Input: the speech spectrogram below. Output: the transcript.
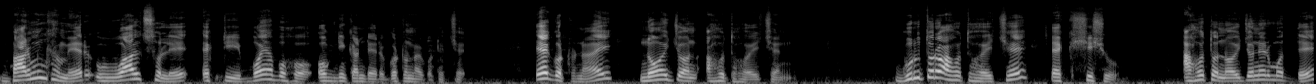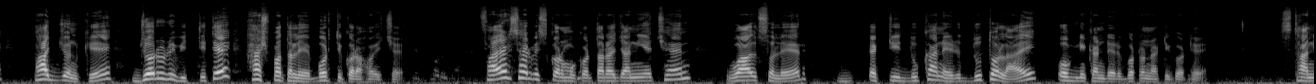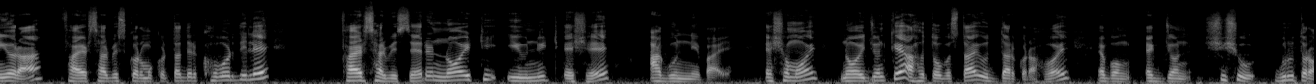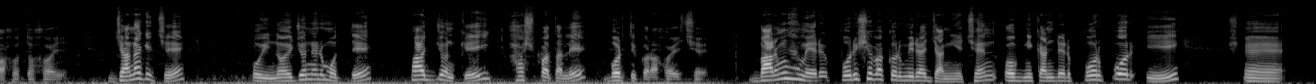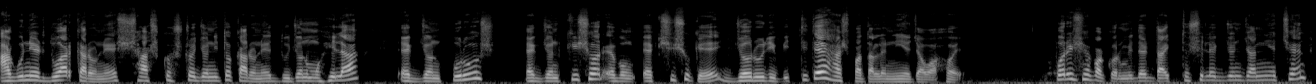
বার্মিংহামের ওয়ালসলে একটি ভয়াবহ অগ্নিকাণ্ডের ঘটনা ঘটেছে। এ ঘটনায় নয় জন আহত হয়েছেন। গুরুতর আহত হয়েছে এক শিশু। আহত নয় জনের মধ্যে পাঁচজনকে জরুরি ভিত্তিতে হাসপাতালে ভর্তি করা হয়েছে। ফায়ার সার্ভিস কর্মকর্তারা জানিয়েছেন ওয়ালসলের একটি দোকানের দুতলায় অগ্নিকাণ্ডের ঘটনাটি ঘটে। স্থানীয়রা ফায়ার সার্ভিস কর্মকর্তাদের খবর দিলে ফায়ার সার্ভিসের নয়টি ইউনিট এসে আগুন নেভায়। এ সময় নয়জনকে আহত অবস্থায় উদ্ধার করা হয় এবং একজন শিশু গুরুতর আহত হয়। জানা গেছে ওই নয়জনের মধ্যে পাঁচজনকেই হাসপাতালে ভর্তি করা হয়েছে। বার্মিংহামের পরিষেবা কর্মীরা জানিয়েছেন অগ্নিকাণ্ডের পরপরই আহ, আগুনের দুয়ার কারণে শ্বাসকষ্টজনিত কারণে দুজন মহিলা একজন পুরুষ একজন কিশোর এবং এক শিশুকে জরুরি ভিত্তিতে হাসপাতালে নিয়ে যাওয়া হয়। পরিষেবা কর্মীদের দায়িত্বশীল একজন জানিয়েছেন,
